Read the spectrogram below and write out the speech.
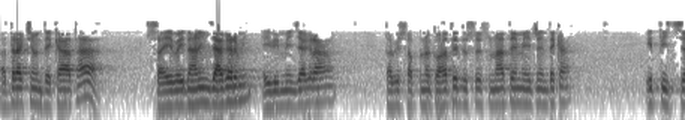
अद्राक्षम देखा था? सही वैधानी जागर में ये भी मैं जग रहा हूँ। तभी स्वप्न कहते, दूसरे सुनाते मैं इसने देखा। इति च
